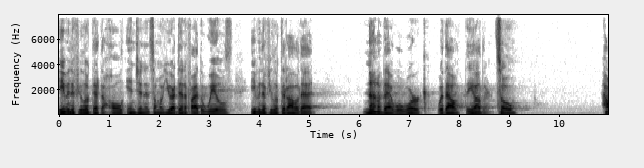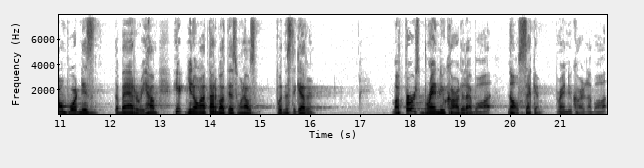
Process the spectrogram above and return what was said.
even if you looked at the whole engine, and some of you identified the wheels, even if you looked at all of that, none of that will work without the other. So, how important is the battery? How, here, you know, I thought about this when I was putting this together. My first brand new car that I bought, no, second brand new car that I bought,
